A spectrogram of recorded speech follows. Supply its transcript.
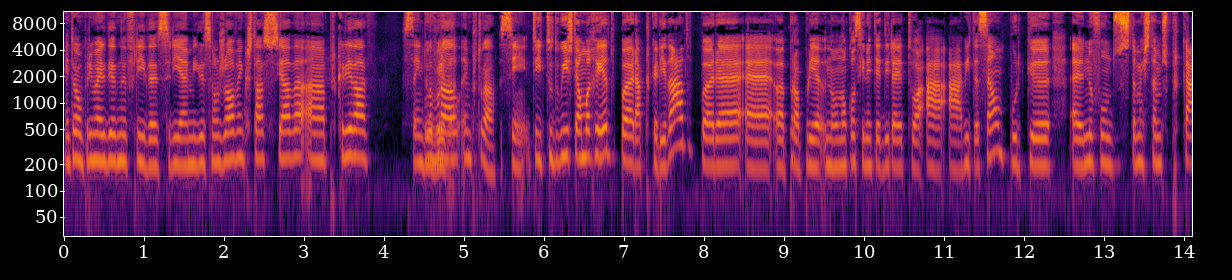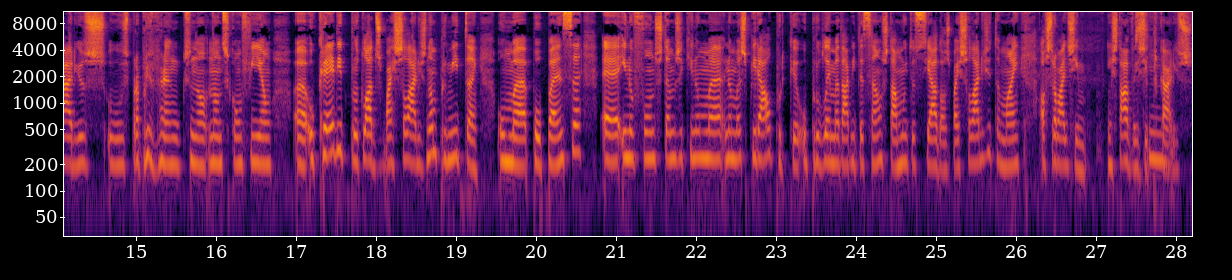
Então, o primeiro dedo na ferida seria a migração jovem que está associada à precariedade sem dúvida. laboral em Portugal. Sim, e tudo isto é uma rede para a precariedade, para a, eh, a própria não, não conseguirem ter direito à, à habitação, porque uh, no fundo, se também estamos precários, os próprios brancos não, não desconfiam uh, o crédito, por outro lado, os baixos salários não permitem uma poupança uh, e no fundo estamos aqui numa, numa espiral, porque o problema da habitação está muito associado aos baixos salários e também aos trabalhos instáveis Sim. e precários.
